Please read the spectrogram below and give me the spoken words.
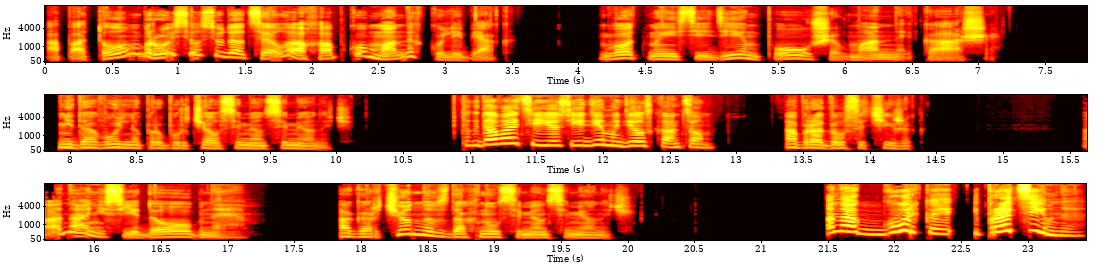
а потом бросил сюда целую охапку манных кулебяк. Вот мы и сидим по уши в манной каше. Недовольно пробурчал Семён Семёныч. «Так давайте ее съедим и дело с концом», — обрадовался Чижик. Она несъедобная. Огорченно вздохнул Семён Семёныч. Она горькая и противная.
